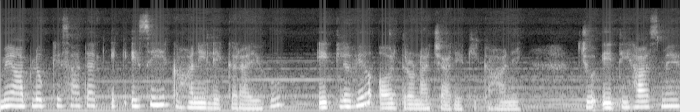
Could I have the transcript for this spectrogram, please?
मैं आप लोग के साथ एक ऐसी ही कहानी लेकर आई हूँ, एकलव्य और द्रोणाचार्य की कहानी, जो इतिहास में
